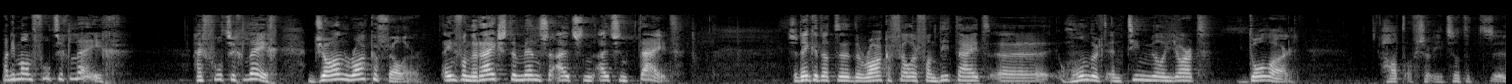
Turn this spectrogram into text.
Maar die man voelt zich leeg. Hij voelt zich leeg. John Rockefeller, een van de rijkste mensen uit zijn, uit zijn tijd. Ze denken dat de, de Rockefeller van die tijd uh, eh, 110 miljard dollar had of zoiets. Dat het, uh,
